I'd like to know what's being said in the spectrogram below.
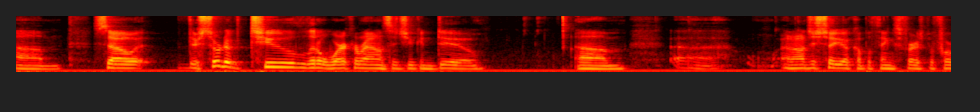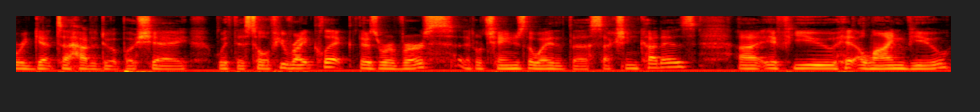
Um, so there's sort of two little workarounds that you can do. Um, uh, and I'll just show you a couple things first before we get to how to do a poche with this tool. If you right click, there's a reverse. It'll change the way that the section cut is. Uh, if you hit align view,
